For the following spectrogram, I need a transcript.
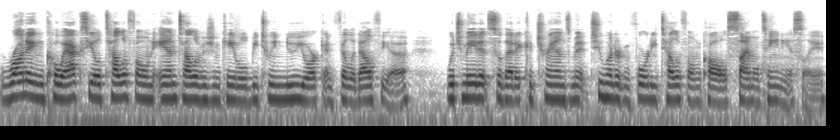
running coaxial telephone and television cable between New York and Philadelphia, which made it so that it could transmit 240 telephone calls simultaneously.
